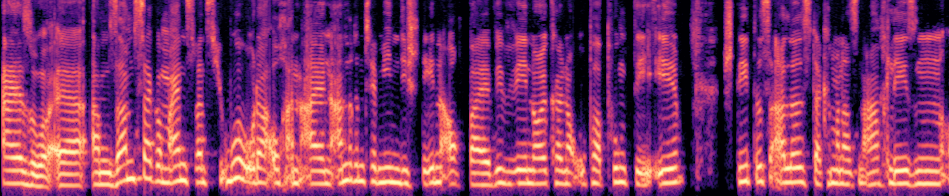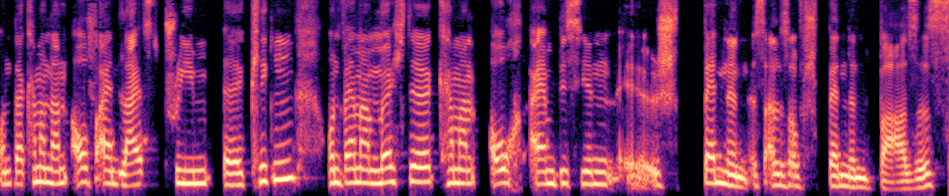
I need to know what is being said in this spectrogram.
Also äh, am Samstag um 21 Uhr oder auch an allen anderen Terminen, die stehen auch bei www.neuköllneroper.de, steht das alles, da kann man das nachlesen und da kann man dann auf einen Livestream äh, klicken. Und wenn man möchte, kann man auch ein bisschen äh, spenden, ist alles auf Spendenbasis,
